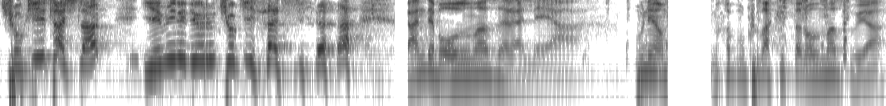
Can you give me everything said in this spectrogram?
Çok iyi saç lan. Yemin ediyorum çok iyi saç. ben de bu olmaz herhalde ya. Bu ne ama? bu kulaklıktan olmaz bu ya.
